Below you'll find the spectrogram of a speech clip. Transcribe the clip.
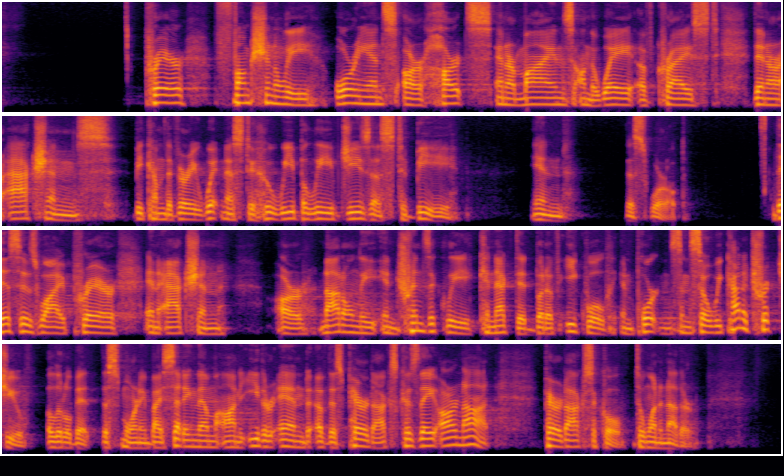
Prayer functionally orients our hearts and our minds on the way of Christ, then our actions become the very witness to who we believe Jesus to be in this world. This is why prayer and action are not only intrinsically connected, but of equal importance. And so we kind of tricked you a little bit this morning by setting them on either end of this paradox, because they are not paradoxical to one another.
